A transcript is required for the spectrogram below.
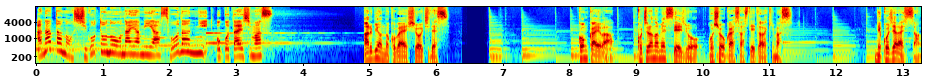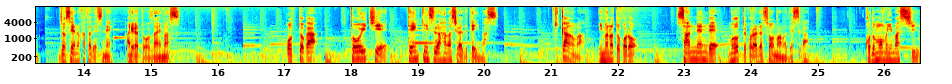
あなたの仕事のお悩みや相談にお答えします。アルビオンの小林翔一です。今回はこちらのメッセージをご紹介させていただきます。猫じゃらしさん女性の方ですね。ありがとうございます。夫が遠い地へ転勤する話が出ています。期間は今のところ3年で戻ってこられそうなのですが子供もいますし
